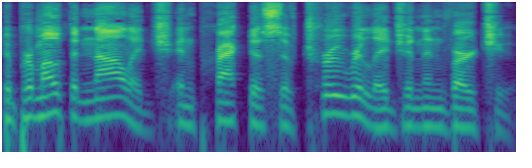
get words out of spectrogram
to promote the knowledge and practice of true religion and virtue.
